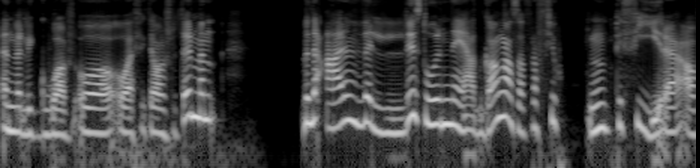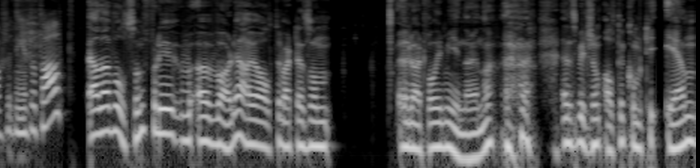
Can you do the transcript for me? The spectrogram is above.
en veldig god og, og effektiv avslutter. Men, men det er en veldig stor nedgang, altså fra 14 til 4 avslutninger totalt. Ja, det er voldsomt, fordi Vardi har jo alltid vært en sånn i hvert fall i mine øyne, en spiller som alltid kommer til én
